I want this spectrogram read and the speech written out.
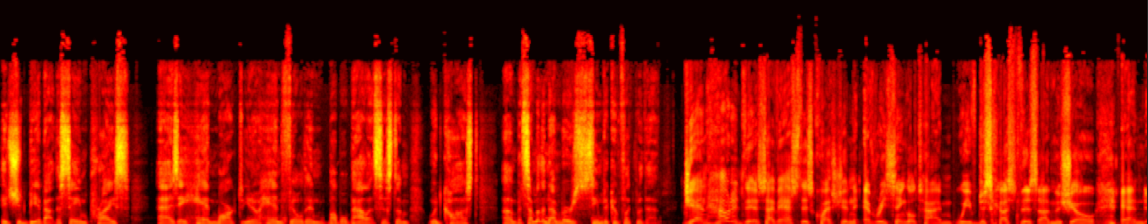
it should be about the same price as a hand marked, you know, hand filled in bubble ballot system would cost. Um, but some of the numbers seem to conflict with that. Jen, how did this? I've asked this question every single time we've discussed this on the show, and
